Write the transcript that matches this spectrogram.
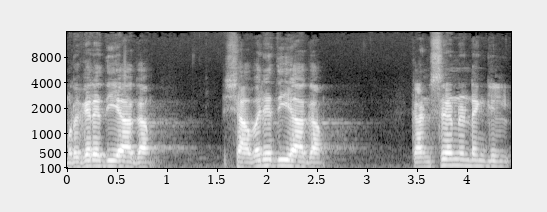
മൃഗരതിയാകാം ശവരതിയാകാം. കൺസേൺ ഉണ്ടെങ്കിൽ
